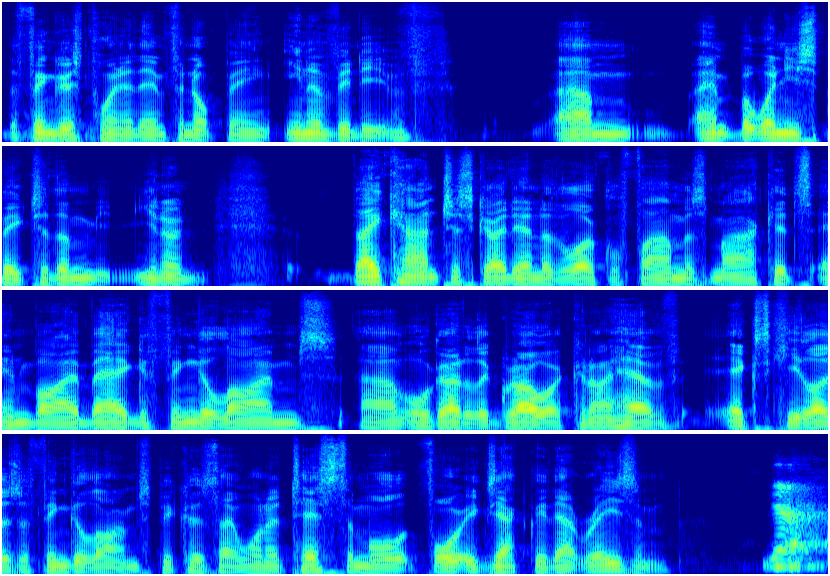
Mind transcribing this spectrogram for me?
the finger is pointed at them for not being innovative. Um, and but when you speak to them, you know they can't just go down to the local farmers markets and buy a bag of finger limes um, or go to the grower. Can I have X kilos of finger limes because they want to test them all for exactly that reason? Yeah,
